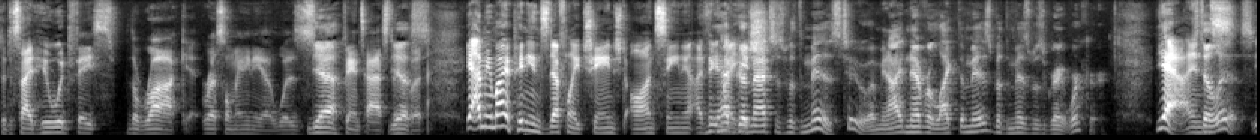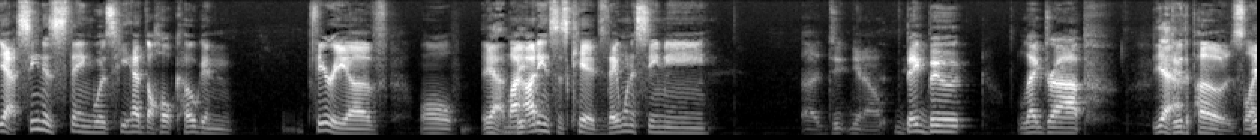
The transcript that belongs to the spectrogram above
to decide who would face The Rock at WrestleMania was Yeah. fantastic. Yes. But yeah, I mean, my opinion's definitely changed on Cena. I think He had good issue- matches with the Miz too. I mean, I never liked the Miz, but the Miz was a great worker. Yeah, and Still is. Yeah, Cena's thing was he had the Hulk Hogan theory of, well, Yeah, my be- audience is kids. They want to see me, uh, do, you know, big boot, leg drop, Yeah, do the pose. Like,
